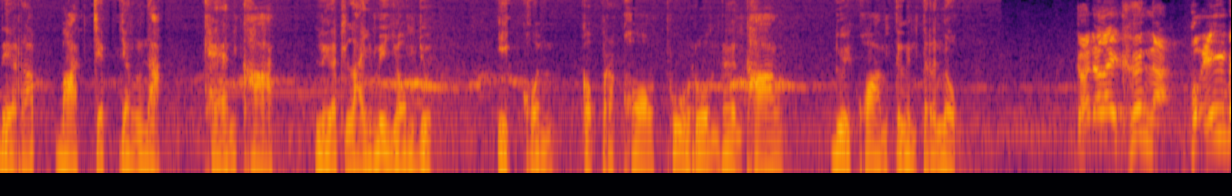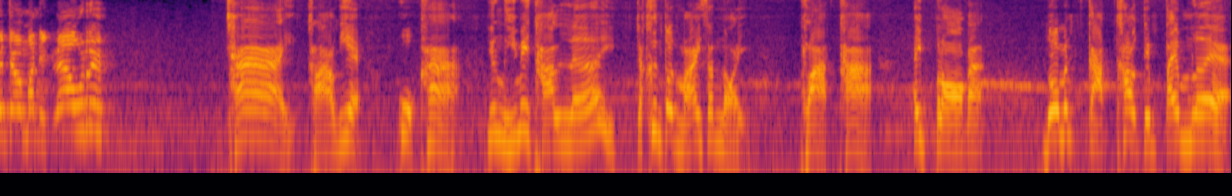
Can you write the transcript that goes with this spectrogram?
ได้รับบาดเจ็บอย่างหนัก แขนขาด เลือดไหลไม่ยอมหยุด อีกคนก็ประคองผู้ร่วมเดินทาง ด้วยความตื่นตระหนก เกิดอะไรขึ้นน่ะ พวกเองไปเจอมันอีกแล้วหรือใช่ คราวเนี้ยพวกข้า ยังหนีไม่ทันเลย จะขึ้นต้นไม้สักหน่อย พลาดท่า ไอ้ปลอกอะโดนมันกัดเข้าเต็มๆเลยอะ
